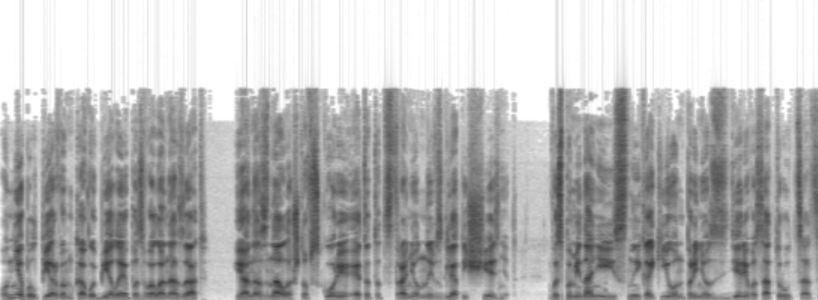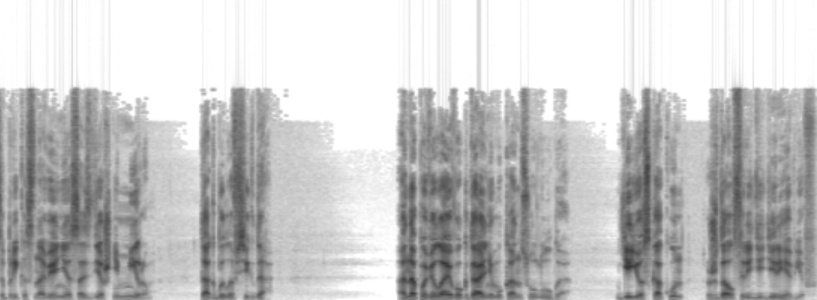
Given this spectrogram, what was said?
Он не был первым, кого Белая позвала назад, и она знала, что вскоре этот отстраненный взгляд исчезнет. Воспоминания и сны, какие он принес с дерева, сотрутся от соприкосновения со здешним миром. Так было всегда. Она повела его к дальнему концу луга. Ее скакун ждал среди деревьев.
